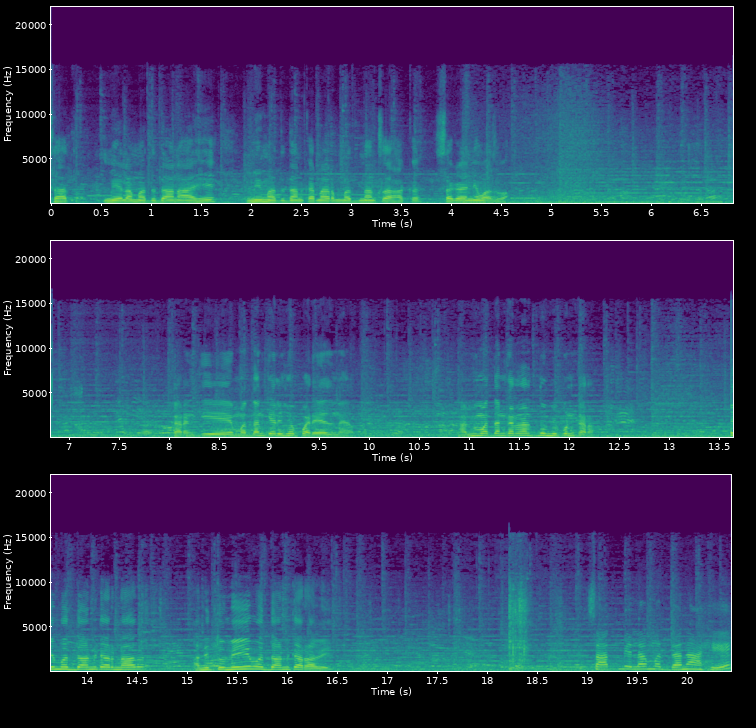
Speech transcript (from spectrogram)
सात मेला मतदान आहे. मी मतदान करणार मतदानाचा हक्क सगळ्यांनी वाजवा. कारण की मतदान केल्याशिवाय पर्यायच नाही आम्ही मतदान करणार तुम्ही पण करा. मी मतदान करणार आणि तुम्हीही मतदान करावे. सात मेला मतदान आहे.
